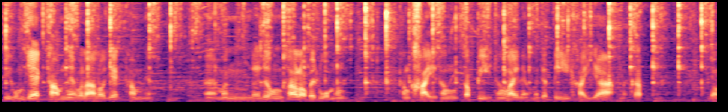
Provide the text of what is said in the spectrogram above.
ที่ผมแยกทำเนี่ยเวลาเราแยกทำเนี่ยอ่ามันในเรื่องของถ้าเราไปรวมทั้งทั้งไข่ทั้งกะปิทั้งอะไรเนี่ยมันจะตีไข่ยากนะครับ เรา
